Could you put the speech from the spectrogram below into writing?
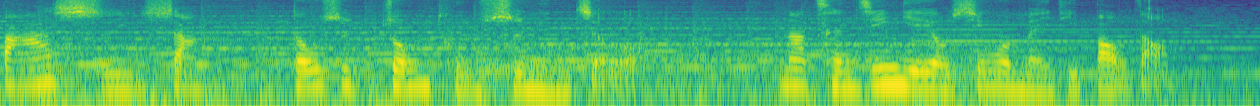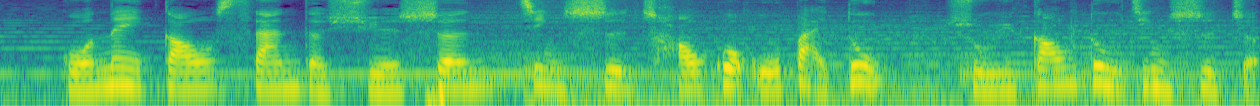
八十以上都是中途失明者哦。那曾经也有新闻媒体报道，国内高三的学生近视超过五百度，属于高度近视者，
